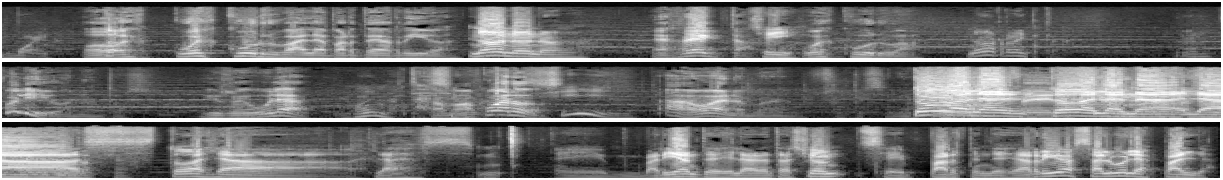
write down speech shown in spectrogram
Bueno. O es, o es curva la parte de arriba. No, no, no. ¿Es recta? Sí. ¿O es curva? No, recta. Un polígono, entonces. Irregular. Bueno, está ¿Estamos de acuerdo? Sí. Ah, bueno. la- la- Natación. las, todas la- las eh, variantes de la natación se parten desde arriba, salvo la espalda.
